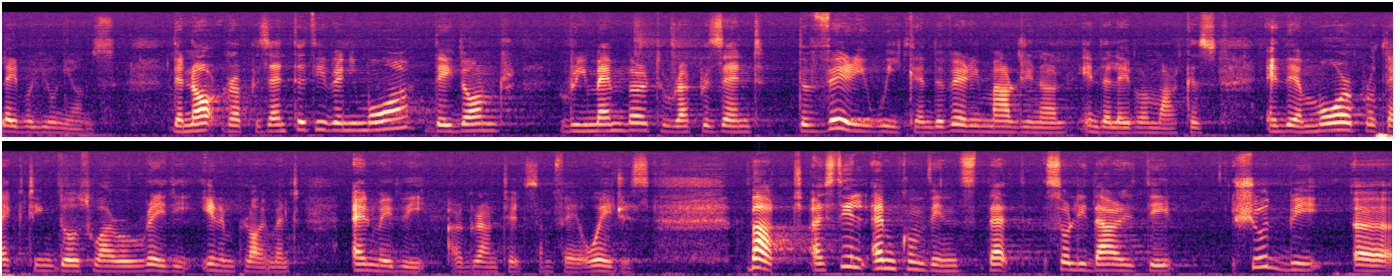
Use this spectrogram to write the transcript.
labor unions. They're not representative anymore. They don't remember to represent the very weak and the very marginal in the labor markets. And they're more protecting those who are already in employment and maybe are granted some fair wages. But I still am convinced that solidarity should be, uh,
